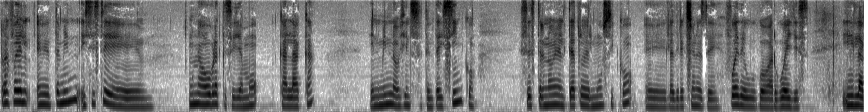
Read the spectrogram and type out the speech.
Rafael, eh, también hiciste una obra que se llamó Calaca en 1975. Se estrenó en el Teatro del Músico, eh, la dirección es de, fue de Hugo Argüelles y la,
